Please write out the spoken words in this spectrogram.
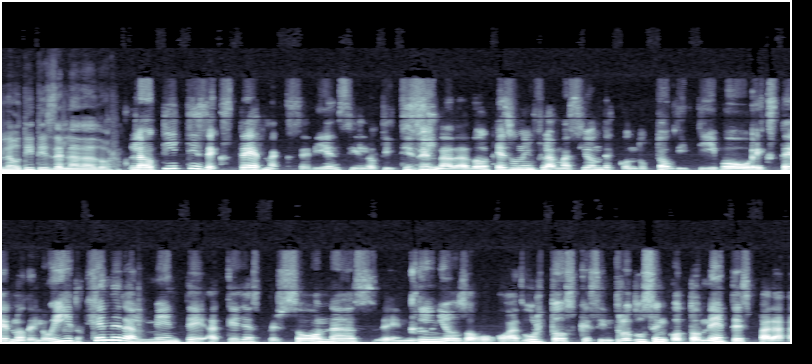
la otitis del nadador? La otitis externa, que sería en sí la otitis del nadador, es una inflamación del conducto auditivo externo del oído. Generalmente aquellas personas, eh, niños o, adultos que se introducen cotonetes para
